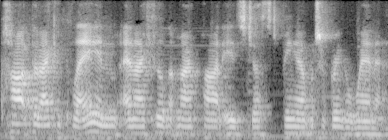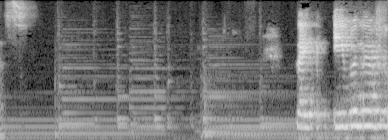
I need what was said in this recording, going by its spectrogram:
part that I could play, and, and I feel that my part is just being able to bring awareness. Like, even if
